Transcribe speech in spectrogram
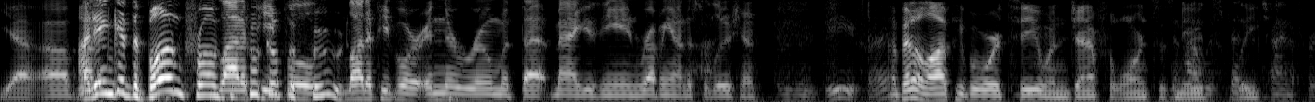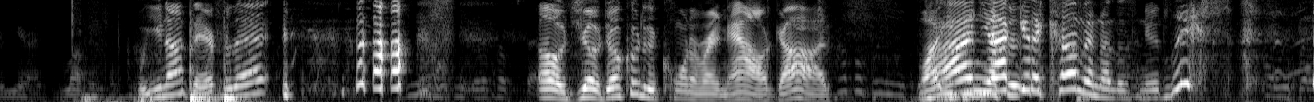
Yeah. Uh, I didn't get the button A lot to of cook people. the A food. lot of people are in their room with that magazine, rubbing out a solution. Beef, right? I bet a lot of people were too when Jennifer Lawrence's I was nudes sent to leaked. China for a year. I love it. Were you not there for that? oh, Joe, don't go to the corner right now. God. Why I'm did you have not to- gonna comment on those nude leaks.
